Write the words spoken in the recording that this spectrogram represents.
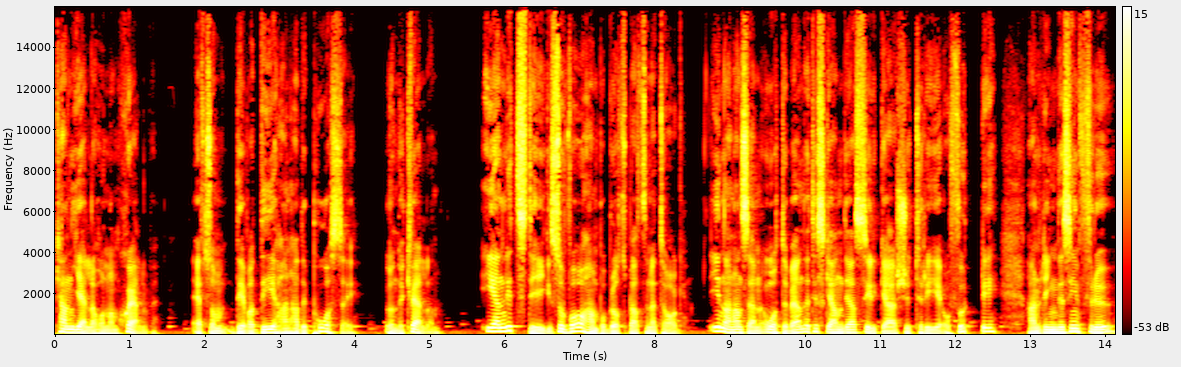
kan gälla honom själv eftersom det var det han hade på sig under kvällen. Enligt Stig så var han på brottsplatsen ett tag innan han sen återvände till Skandia cirka 23.40. Han ringde sin fru,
